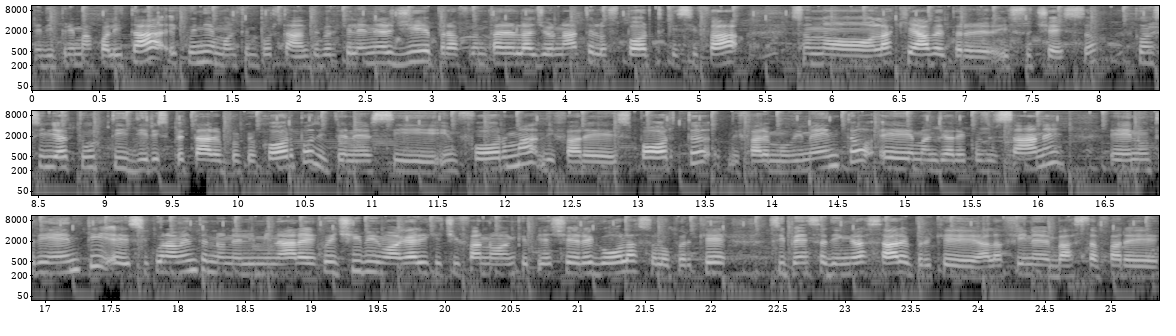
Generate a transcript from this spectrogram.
e di prima qualità e quindi è molto importante perché le energie per affrontare la giornata e lo sport che si fa sono la chiave per il successo. Consiglio a tutti di rispettare il proprio corpo, di tenersi in forma, di fare sport, di fare movimento e mangiare cose sane e nutrienti e sicuramente non eliminare quei cibi magari che ci fanno anche piacere gola solo perché si pensa di ingrassare perché alla fine basta fare,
